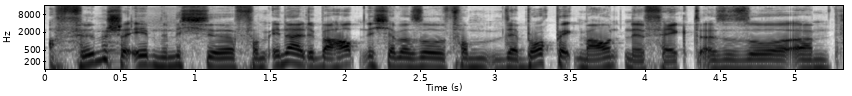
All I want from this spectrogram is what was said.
auf filmischer Ebene nicht äh, vom Inhalt überhaupt nicht, aber so vom der Brokeback Mountain Effekt, also so ähm, äh,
